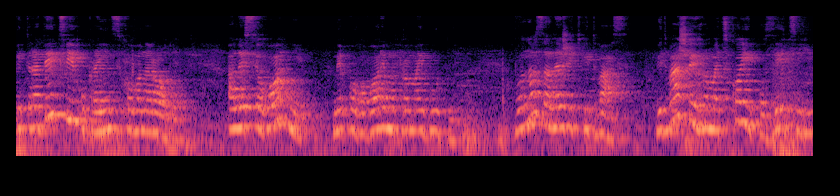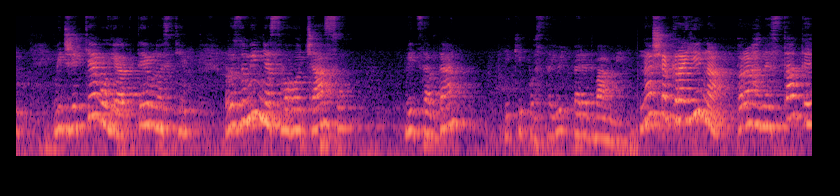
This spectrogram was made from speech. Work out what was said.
і традиції українського народу. Але сьогодні ми поговоримо про майбутнє. Воно залежить від вас, від вашої громадської позиції, від життєвої активності, розуміння свого часу, від завдань, які постають перед вами. Наша країна прагне стати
